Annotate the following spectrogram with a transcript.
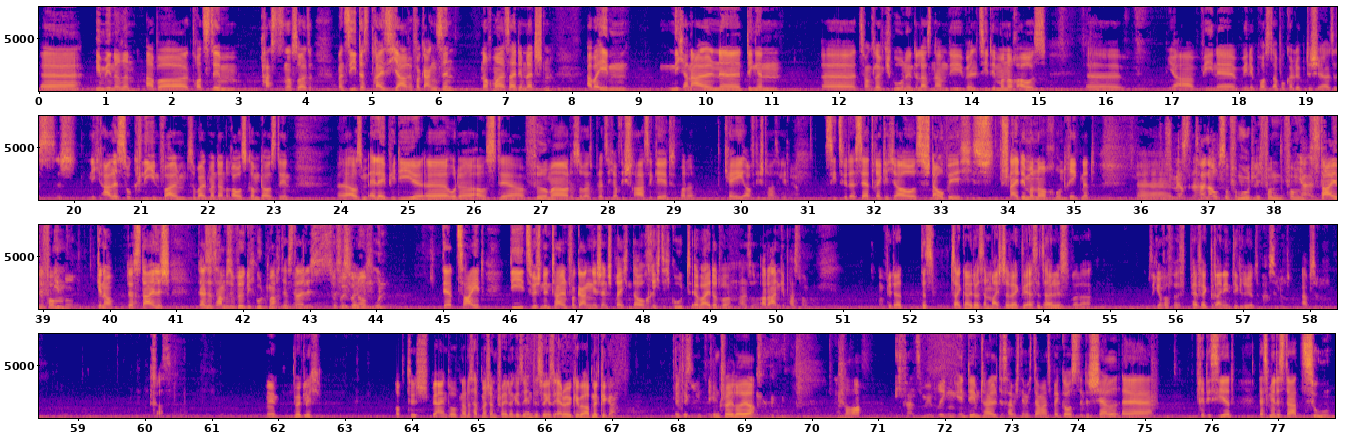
äh, im Inneren, aber trotzdem passt es noch so. Also man sieht, dass 30 Jahre vergangen sind, nochmal seit dem letzten, aber eben nicht an allen äh, Dingen äh, zwangsläufig Spuren hinterlassen haben. Die Welt sieht immer noch aus äh, ja, wie eine, wie eine postapokalyptische. Also es ist nicht alles so clean, vor allem sobald man dann rauskommt aus den äh, aus dem LAPD äh, oder aus der Firma oder sowas plötzlich auf die Straße geht oder Kay auf die Straße geht, sieht es wieder sehr dreckig aus, staubig, es schneit immer noch und regnet. Äh, im das- ersten Teil auch so vermutlich von, vom ja, Style, vom Immer. Genau, der Style ist, also das haben sie wirklich gut gemacht, der Style ist das super ist übernommen und der Zeit, die zwischen den Teilen vergangen ist, entsprechend auch richtig gut erweitert worden, also oder angepasst worden. Und wieder, das zeigt mal wieder, dass ein Meisterwerk der erste Teil ist, weil er sich einfach perf- perfekt rein integriert. Absolut, absolut. Krass. Nee, wirklich optisch beeindruckend. Aber das hat man schon im Trailer gesehen, deswegen ist Eric überhaupt mitgegangen. Richtig? im Trailer, ja. Klar. Ich fand es im Übrigen in dem Teil, das habe ich nämlich damals bei Ghost in the Shell äh, kritisiert, dass mir das da zu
